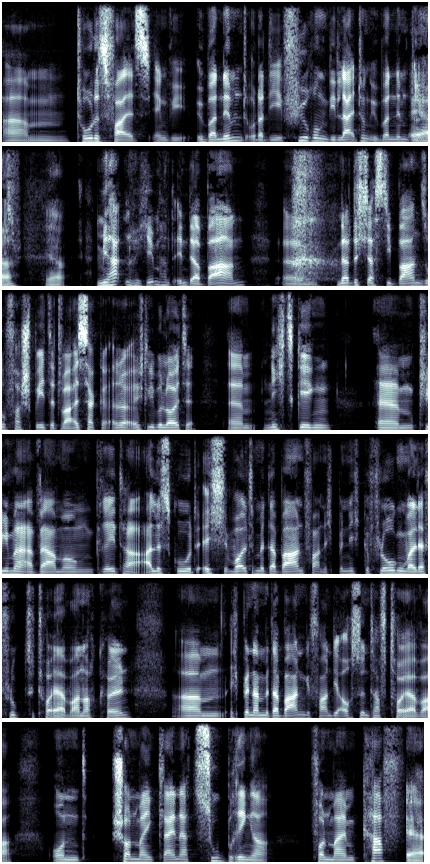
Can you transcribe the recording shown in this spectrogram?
ähm, Todesfalls irgendwie übernimmt oder die Führung, die Leitung übernimmt. Ja, ja. mir hat nur jemand in der Bahn, ähm, dadurch, dass die Bahn so verspätet war, ich sag äh, euch, liebe Leute, ähm, nichts gegen ähm, Klimaerwärmung, Greta, alles gut. Ich wollte mit der Bahn fahren, ich bin nicht geflogen, weil der Flug zu teuer war nach Köln. Ähm, ich bin dann mit der Bahn gefahren, die auch sündhaft teuer war. Und schon mein kleiner Zubringer von meinem Kaff Ja.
